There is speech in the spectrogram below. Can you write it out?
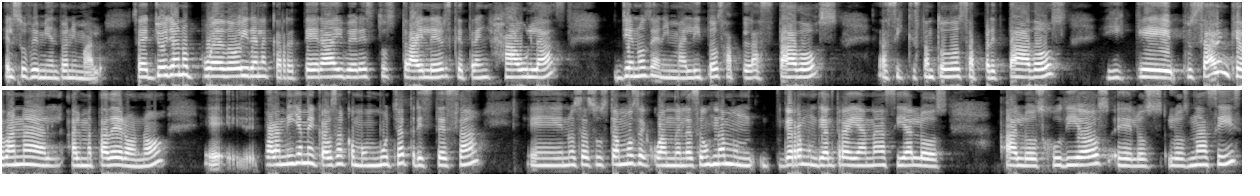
el sufrimiento animal. O sea, yo ya no puedo ir en la carretera y ver estos trailers que traen jaulas llenos de animalitos aplastados, así que están todos apretados y que pues saben que van al, matadero, ¿no? Eh, para mí ya me causa como mucha tristeza. Eh, nos asustamos de cuando en la Segunda Guerra Mundial traían así a los, a los judíos, eh, los, los nazis,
